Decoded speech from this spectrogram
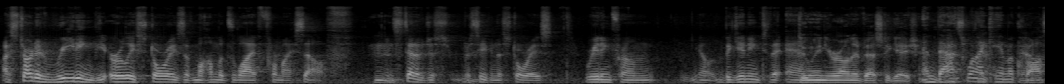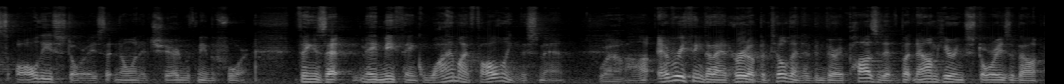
I started reading the early stories of Muhammad's life for myself hmm. instead of just receiving the stories, reading from you know beginning to the end. Doing your own investigation. And that's when I came across all these stories that no one had shared with me before. Things that made me think, why am I following this man? Wow. Uh, everything that I had heard up until then had been very positive, but now I'm hearing stories about,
